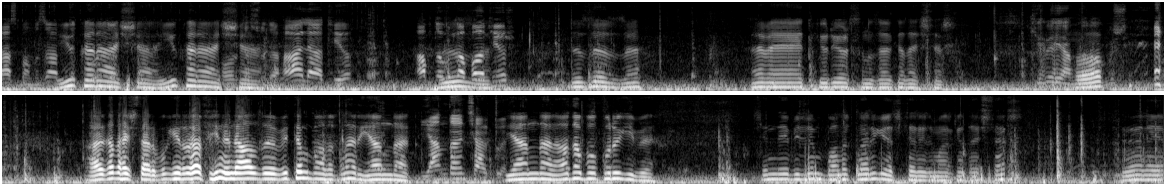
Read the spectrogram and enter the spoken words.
Tasmamızı attık. Yukarı vurduk. aşağı, yukarı Orta aşağı. suda hala atıyor. Abla bu Hızlı. kafa atıyor. Hızlı hızlı. Evet görüyorsunuz arkadaşlar. Gene yandan Hop. almış. Arkadaşlar bugün Rafi'nin aldığı bütün balıklar yandan. Yandan çarklı. Yandan ada popuru gibi. Şimdi bizim balıkları gösterelim arkadaşlar. Böyle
